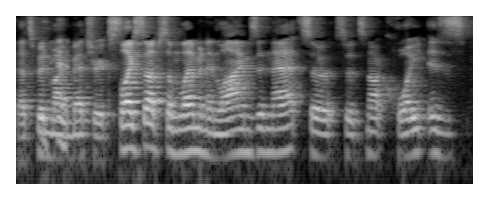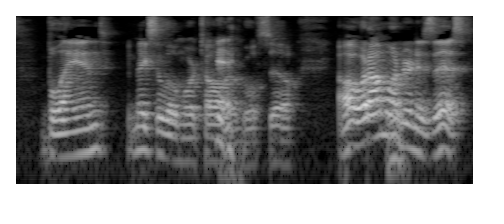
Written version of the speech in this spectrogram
that's been my metric. Slice up some lemon and limes in that, so so it's not quite as bland. It makes it a little more tolerable. so, oh, what I'm wondering is this:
